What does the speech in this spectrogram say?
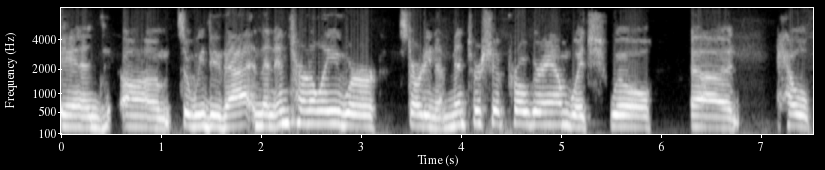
And um, so we do that. And then internally we're starting a mentorship program which will uh, help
